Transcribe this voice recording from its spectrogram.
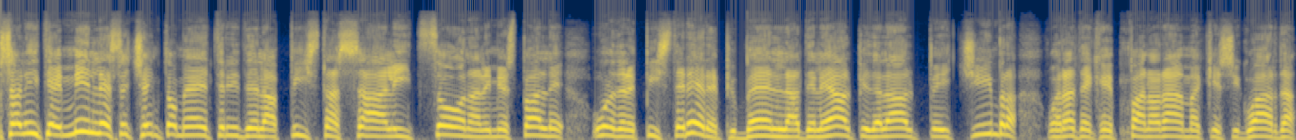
saliti ai 1600 metri della pista Salizzona, alle mie spalle una delle piste nere più belle delle Alpi, dell'Alpe Cimbra. Guardate che panorama che si guarda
